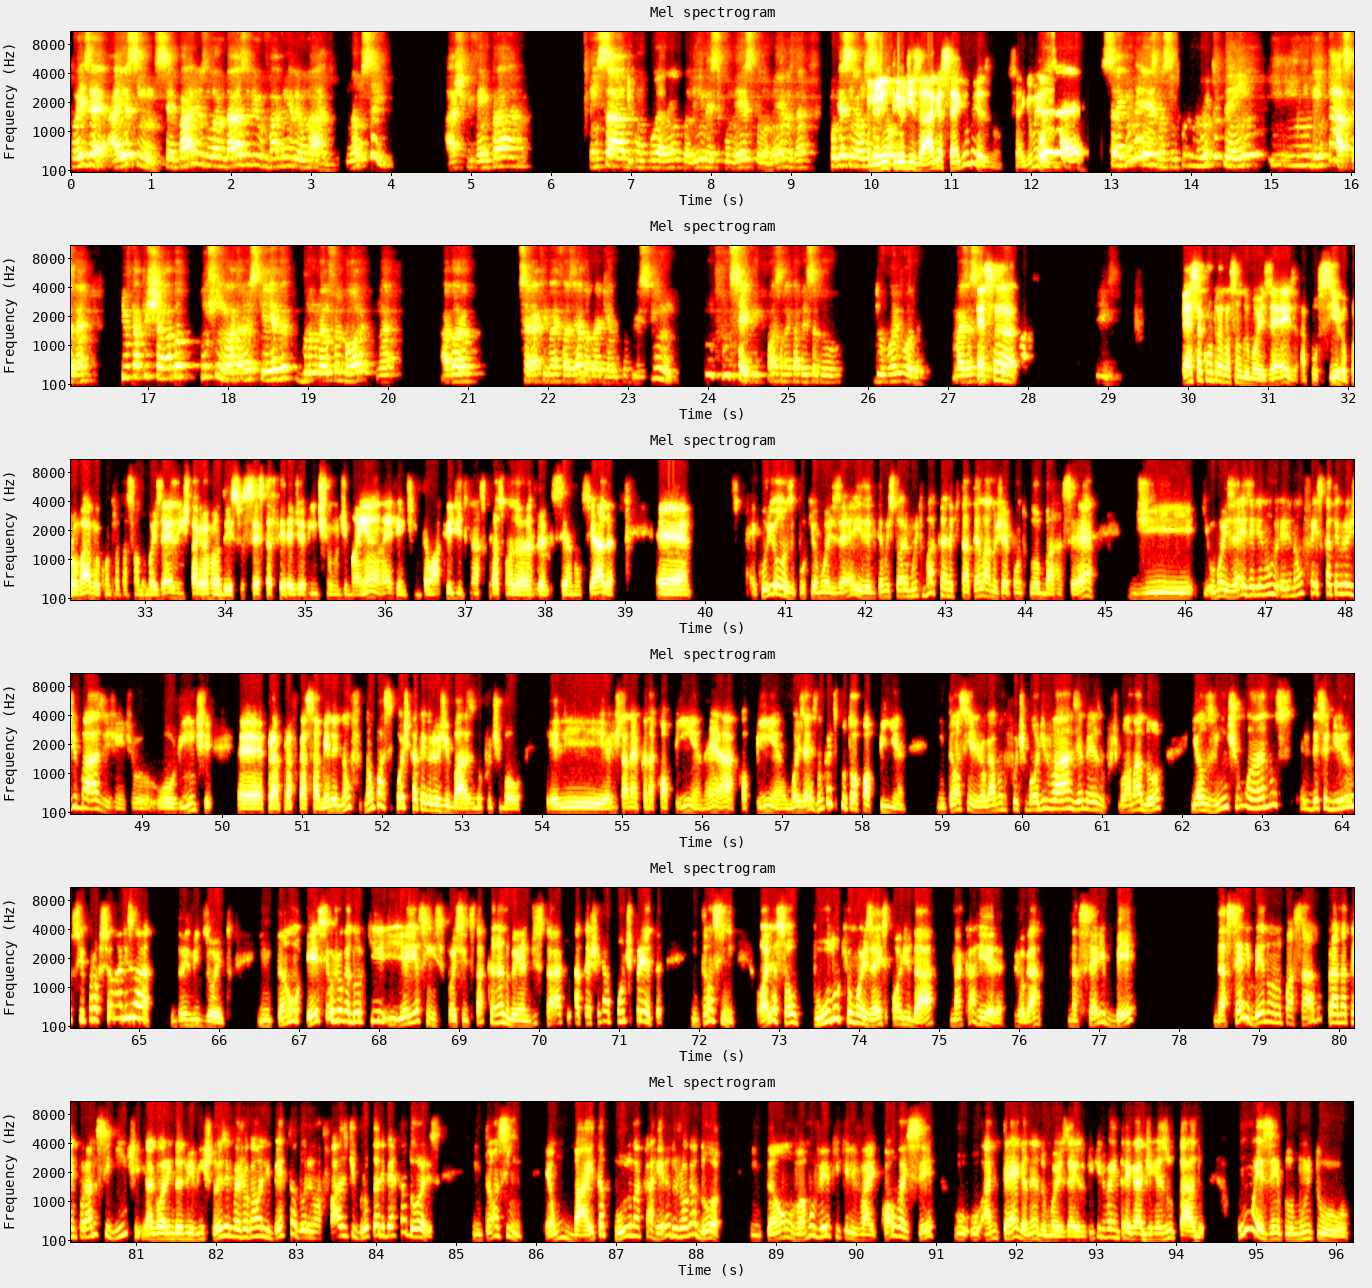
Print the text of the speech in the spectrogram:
Pois é, aí assim, Ceballos, Landázuri e o Wagner Leonardo, não sei. Acho que vem para, quem sabe, compor elenco ali nesse começo, pelo menos, né? Porque assim, é um mim, o trio de zaga segue o mesmo. Segue o mesmo. Pois é, segue o mesmo, assim, foi muito bem e, e ninguém tasca, né? E o Capixaba, enfim, lateral esquerda, Bruno Melo foi embora, né? Agora, será que vai fazer a dobradinha com o Crispim? Não sei o que, que passa na cabeça do, do Voivoda. Mas assim, Essa- Isso. Essa contratação do Moisés, a possível, provável contratação do Moisés, a gente está gravando isso sexta-feira, dia 21 de manhã, né, gente? Então acredito que nas próximas horas deve ser anunciada. É, é curioso, porque o Moisés ele tem uma história muito bacana, que está até lá no ge.globo.ce, de o Moisés ele não, ele não fez categorias de base, gente. O, o ouvinte, é, para ficar sabendo, ele não, não participou de categorias de base no futebol. Ele, a gente está na época da copinha, né? Ah, copinha. O Moisés nunca disputou copinha. Então, assim, ele jogava no futebol de várzea mesmo, futebol amador, e aos 21 anos ele decidiu se profissionalizar, em 2018. Então, esse é o jogador que, e aí, assim, foi se destacando, ganhando destaque, até chegar à Ponte Preta. Então, assim, olha só o pulo que o Moisés pode dar na carreira, jogar na Série B, da Série B no ano passado, para na temporada seguinte, agora em 2022, ele vai jogar uma Libertadores, uma fase de grupo da Libertadores. Então, assim, é um baita pulo na carreira do jogador. Então, vamos ver o que, que ele vai, qual vai ser o, o, a entrega né, do Moisés, o que, que ele vai entregar de resultado. Um exemplo muito.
